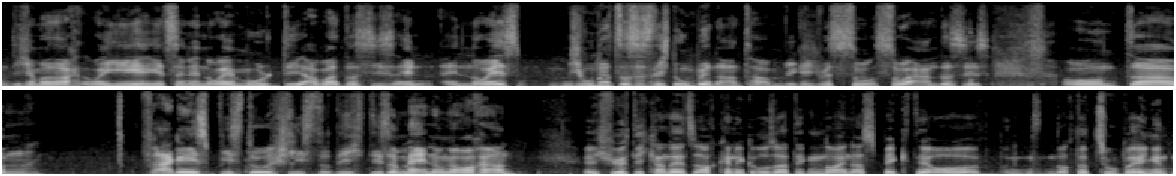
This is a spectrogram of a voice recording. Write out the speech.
Und ich habe mir gedacht, oh je, jetzt eine neue Multi, aber das ist ein, ein neues, mich wundert dass sie es nicht umbenannt haben, wirklich, weil es so, so anders ist. Und ähm, Frage ist, bist du, schließt du dich dieser Meinung auch an? Ich fürchte, ich kann da jetzt auch keine großartigen neuen Aspekte noch dazu bringen.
